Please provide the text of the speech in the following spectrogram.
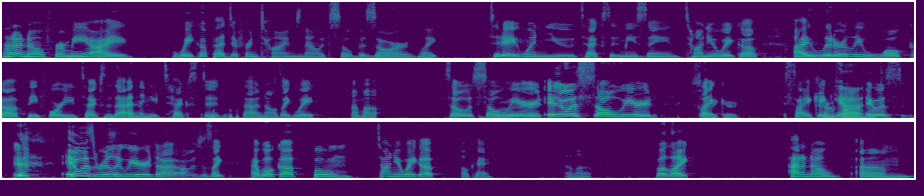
I don't know. For me, I wake up at different times now. It's so bizarre. Like today, when you texted me saying, Tania, wake up, I literally woke up before you texted that. And then you texted that. And I was like, wait, I'm up. So it's so What? weird. It was so weird. Like- Psychic. Psychic. Yeah. It Confirmed. was, it was really weird. Uh, I was just like, I woke up, boom, Tania, wake up. Okay. I'm up. But like, I don't know. Um,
